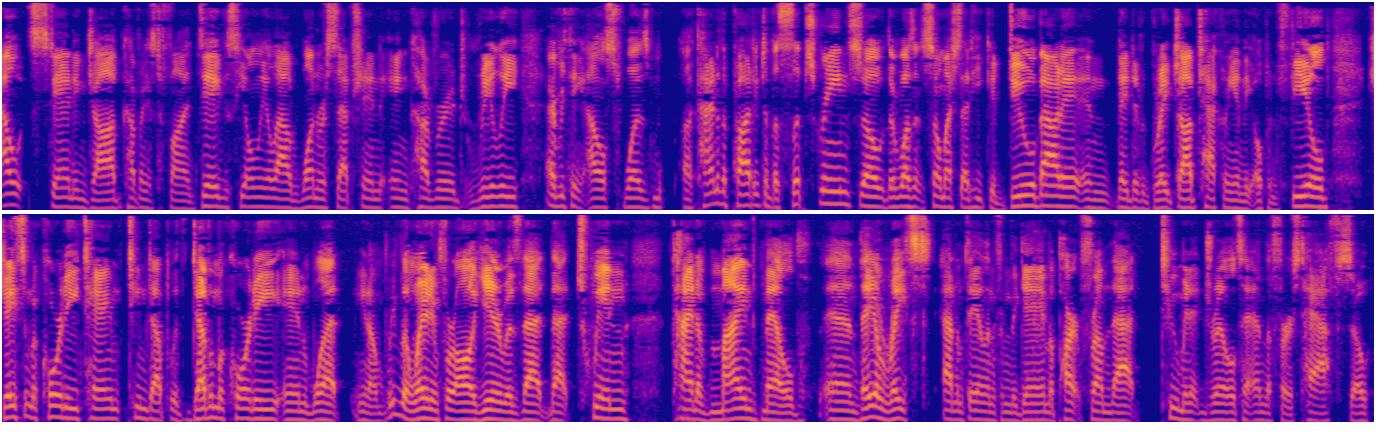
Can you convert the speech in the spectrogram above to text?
outstanding job covering Stefon Diggs. He only allowed one reception in coverage. Really, everything else was uh, kind of the product of a slip screen, so there wasn't so much that he could do about it, and they did a great job tackling in the open field. Jason McCourty tam- teamed up with Devin McCourty in what, you know, we've been waiting for all year was that, that twin kind of mind meld, and they erased Adam Thielen from the game apart from that two minute drill to end the first half. So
